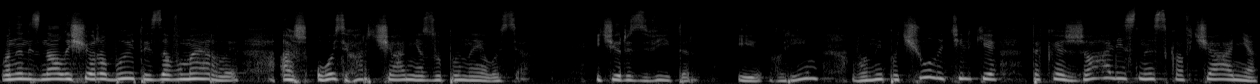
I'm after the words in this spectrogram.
вони не знали, що робити, завмерли. Аж ось гарчання зупинилося. І через вітер і грім вони почули тільки таке жалісне скавчання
